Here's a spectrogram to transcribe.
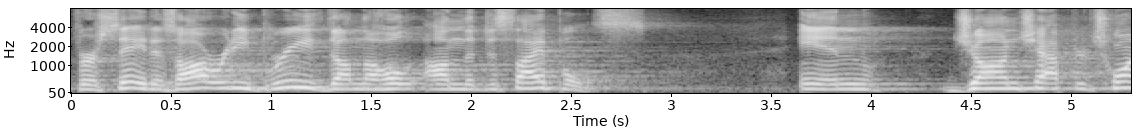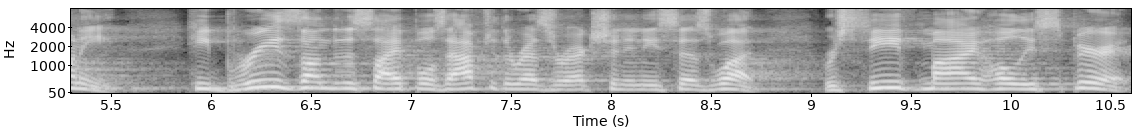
verse 8, has already breathed on the, whole, on the disciples. In John chapter 20, he breathes on the disciples after the resurrection and he says, What? Receive my Holy Spirit.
